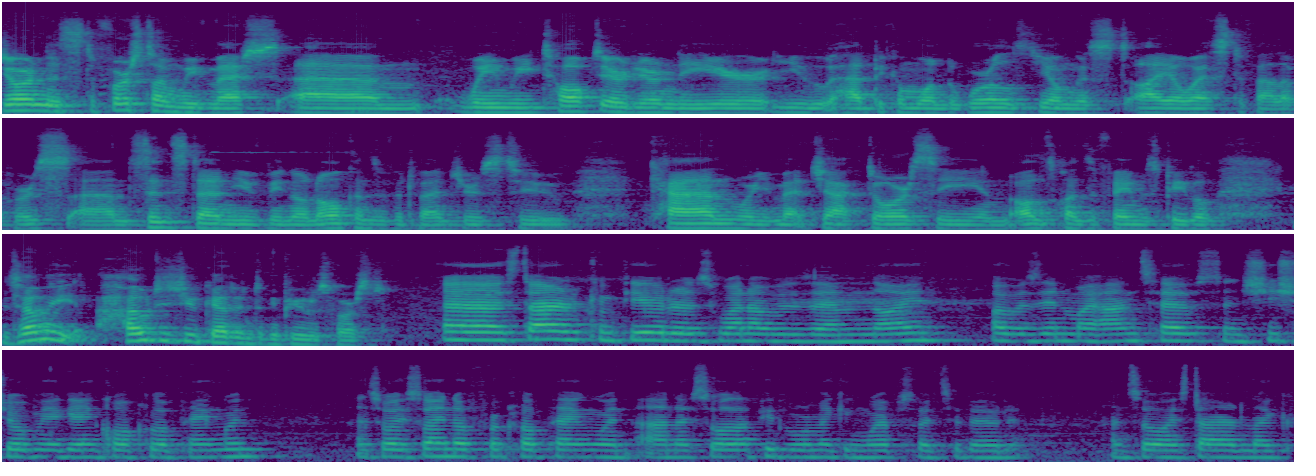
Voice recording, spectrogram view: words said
Jordan, it's the first time we've met. Um, when we talked earlier in the year, you had become one of the world's youngest iOS developers, and since then you've been on all kinds of adventures to Cannes, where you met Jack Dorsey and all kinds of famous people. Can you tell me, how did you get into computers first? Uh, I started computers when I was um, nine. I was in my aunt's house and she showed me a game called Club Penguin. And so I signed up for Club Penguin and I saw that people were making websites about it. And so I started like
